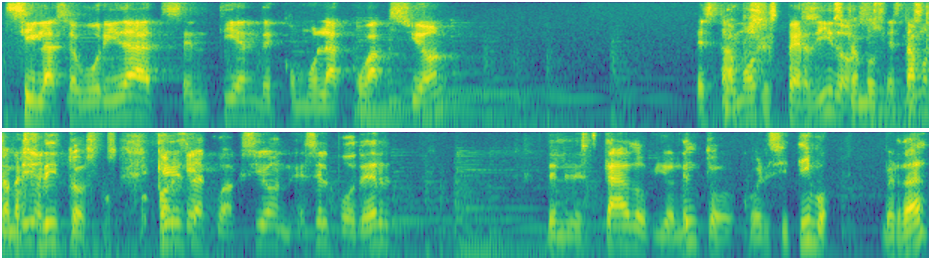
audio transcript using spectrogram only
Si la seguridad se entiende como la coacción, estamos no, pues perdidos. Estamos, estamos, estamos perdidos. fritos. ¿Qué Porque, es la coacción? Es el poder del Estado violento, coercitivo, ¿verdad?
